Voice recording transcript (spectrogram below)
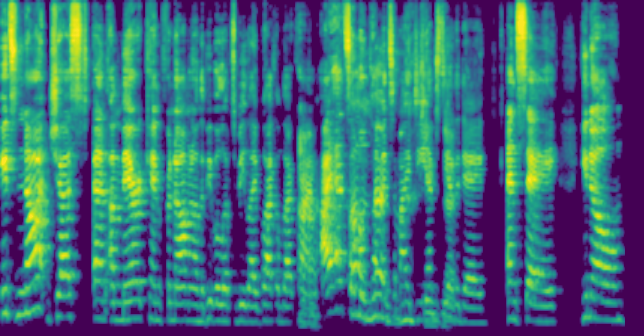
it's not just an American phenomenon that people love to be like black on black crime. Uh-uh. I had someone Oh, come no. into my Jeez, DMs the no. other day and say, you know,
